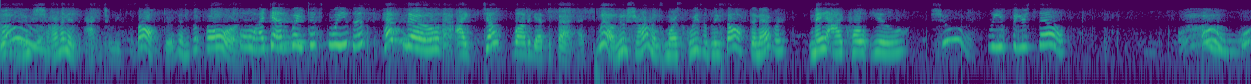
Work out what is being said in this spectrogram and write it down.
oh. This new Charmin is actually softer than before. Oh, I can't wait to squeeze it. Hello. I just want to get the facts. Well, new Charmin's more squeezably soft than ever. May I quote you? Sure. Squeeze for yourself. Oh, oh.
